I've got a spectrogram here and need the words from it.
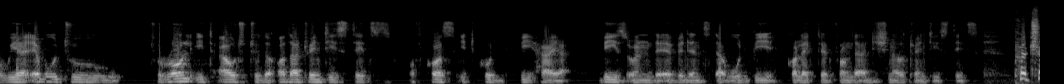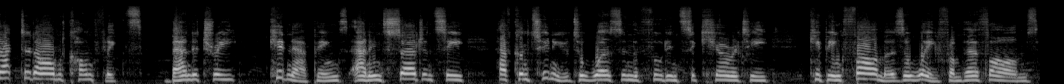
we are able to, to roll it out to the other 20 states, of course, it could be higher based on the evidence that would be collected from the additional 20 states. Protracted armed conflicts, banditry, kidnappings, and insurgency have continued to worsen the food insecurity, keeping farmers away from their farms.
